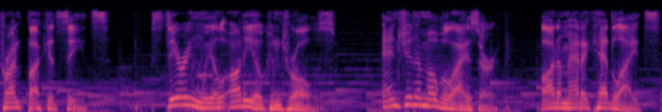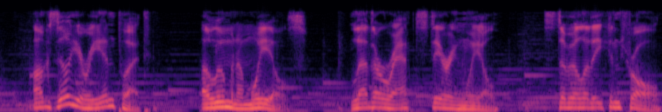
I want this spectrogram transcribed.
front bucket seats, steering wheel audio controls, engine immobilizer, automatic headlights, auxiliary input, aluminum wheels, leather wrapped steering wheel, stability control,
